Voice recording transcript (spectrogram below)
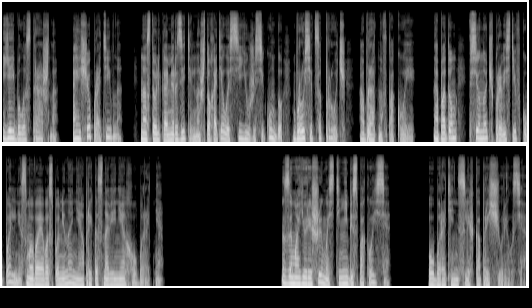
ей было страшно, а еще противно. Настолько омерзительно, что хотелось сию же секунду броситься прочь, обратно в покое а потом всю ночь провести в купальне, смывая воспоминания о прикосновениях оборотня. «За мою решимость не беспокойся», — оборотень слегка прищурился.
